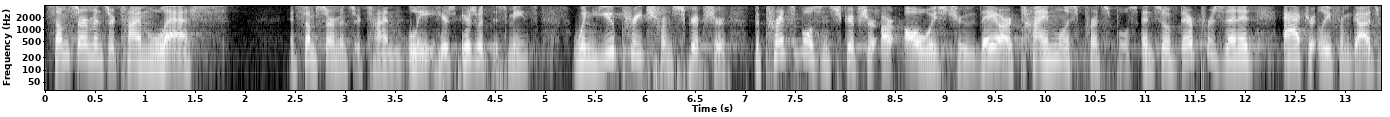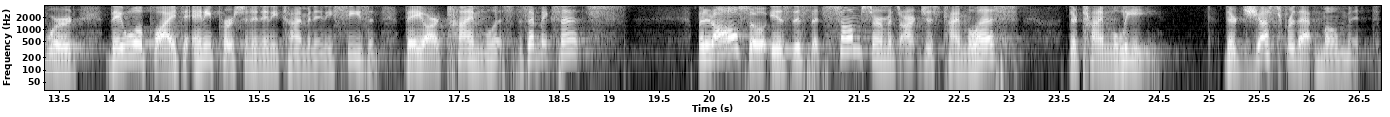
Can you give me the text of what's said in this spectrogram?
Some sermons are timeless and some sermons are timely. Here's, here's what this means when you preach from Scripture, the principles in Scripture are always true. They are timeless principles. And so, if they're presented accurately from God's Word, they will apply to any person in any time in any season. They are timeless. Does that make sense? But it also is this that some sermons aren't just timeless, they're timely. They're just for that moment.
